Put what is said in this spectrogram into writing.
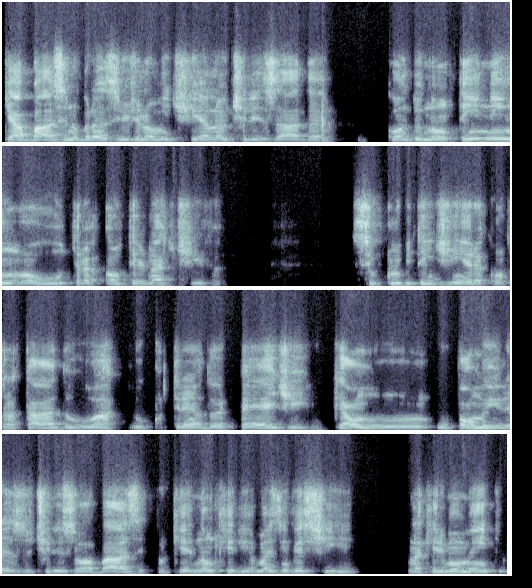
que a base no Brasil geralmente ela é utilizada quando não tem nenhuma outra alternativa. Se o clube tem dinheiro, é contratado, o, o treinador pede, que é um, o Palmeiras utilizou a base porque não queria mais investir naquele momento,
